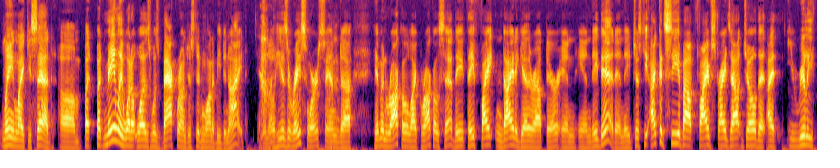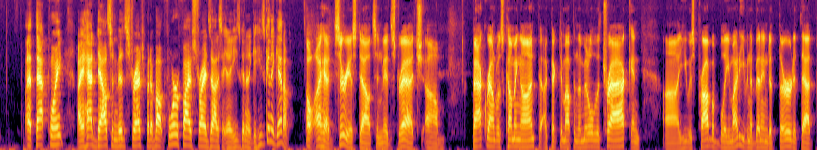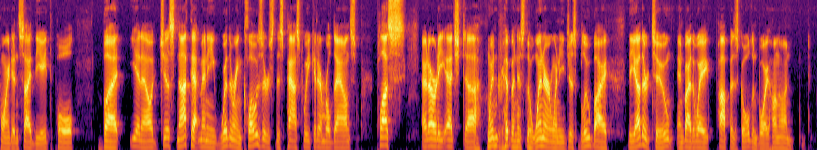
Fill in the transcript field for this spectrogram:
lane, like you said. Um, but but mainly what it was was background just didn't want to be denied. You know, he is a racehorse, and uh, him and Rocco, like Rocco said, they they fight and die together out there, and and they did, and they just I could see about five strides out, Joe, that I you really at that point I had doubts in mid stretch, but about four or five strides out, I said, yeah, he's gonna get he's gonna get him. Oh, I had serious doubts in mid stretch. Um, background was coming on. I picked him up in the middle of the track, and uh, he was probably, might even have been into third at that point inside the eighth pole. But, you know, just not that many withering closers this past week at Emerald Downs. Plus, I'd already etched uh, Wind Ribbon as the winner when he just blew by the other two. And by the way, Papa's Golden Boy hung on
